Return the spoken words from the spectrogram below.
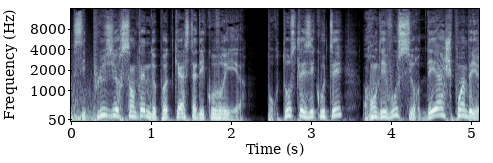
c'est plusieurs centaines de podcasts à découvrir. Pour tous les écouter, rendez-vous sur dh.be.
